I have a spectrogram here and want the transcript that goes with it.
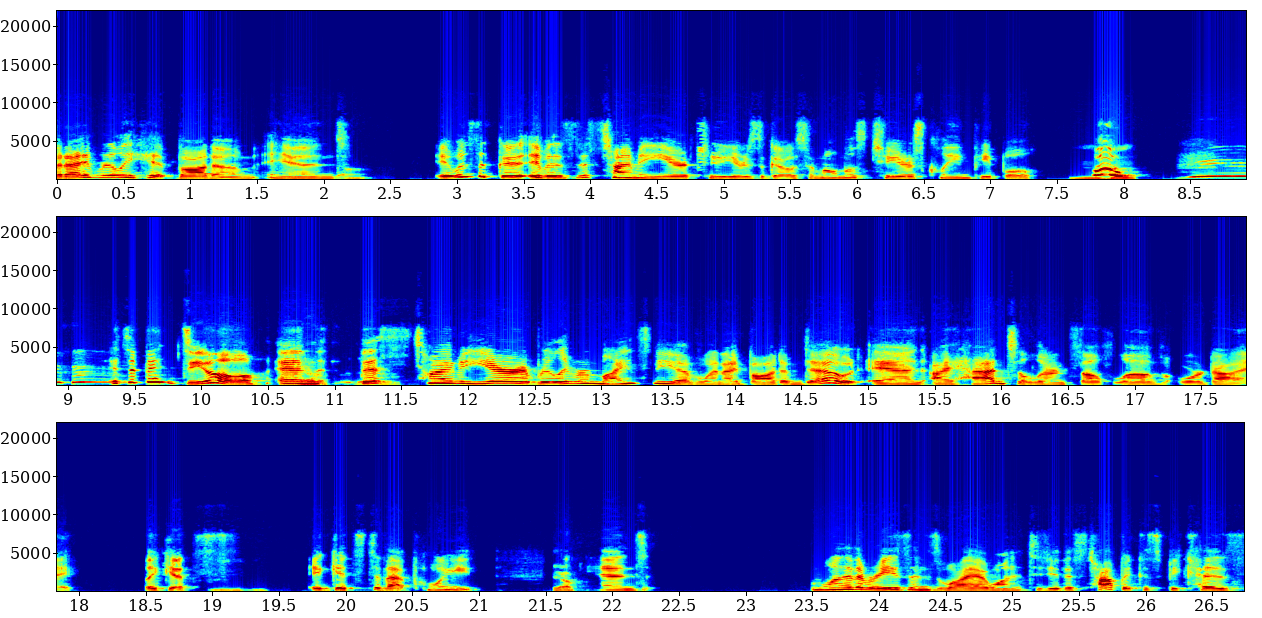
but I really hit bottom and yeah. it was a good it was this time of year two years ago, so I'm almost two years clean people. Mm-hmm. Woo! It's a big deal. And yeah, this is. time of year it really reminds me of when I bottomed out and I had to learn self-love or die. Like it's mm-hmm. it gets to that point. Yep. And one of the reasons why I wanted to do this topic is because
